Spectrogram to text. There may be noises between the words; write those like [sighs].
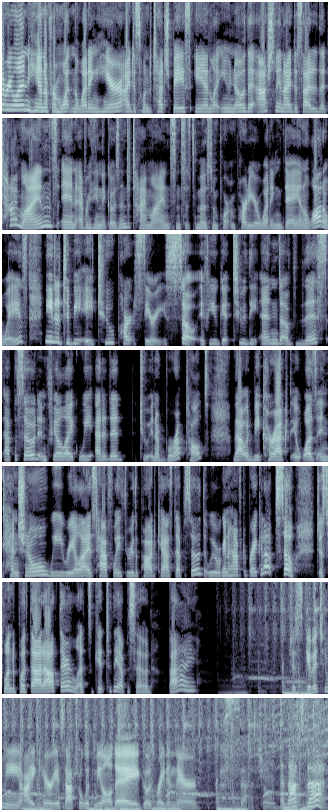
everyone, Hannah from What in the Wedding here. I just want to touch base and let you know that Ashley and I decided that timelines and everything that goes into timelines, since it's the most important part of your wedding day in a lot of ways, needed to be a two part series. So if you get to the end of this episode and feel like we edited to an abrupt halt, that would be correct. It was intentional. We realized halfway through the podcast episode that we were going to have to break it up. So just wanted to put that out there. Let's get to the episode. Bye. Just give it to me. I carry a satchel with me all day. It goes right in there. A satchel. And that's that.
